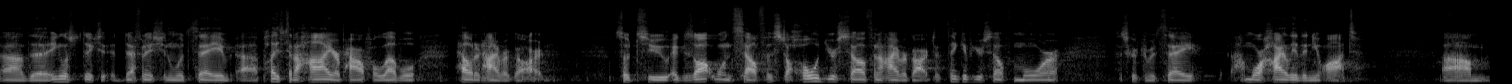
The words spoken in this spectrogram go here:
Uh, the English definition would say uh, placed at a high or powerful level, held in high regard. So to exalt oneself is to hold yourself in a high regard, to think of yourself more, as Scripture would say, more highly than you ought. Um,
